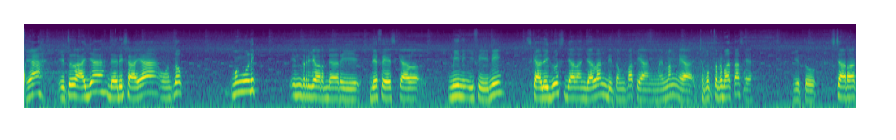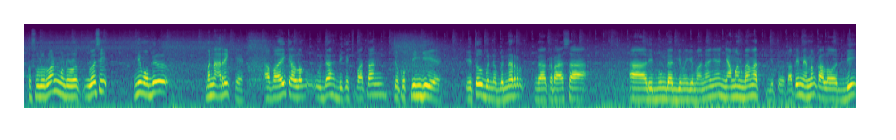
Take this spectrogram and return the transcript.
Ya, itu aja dari saya untuk mengulik interior dari DVSK Mini EV ini sekaligus jalan-jalan di tempat yang memang ya cukup terbatas ya gitu. Secara keseluruhan menurut gue sih ini mobil menarik ya. Apalagi kalau udah di kecepatan cukup tinggi ya. Itu bener-bener nggak kerasa uh, limbung dan gimana-gimananya nyaman banget gitu. Tapi memang kalau di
